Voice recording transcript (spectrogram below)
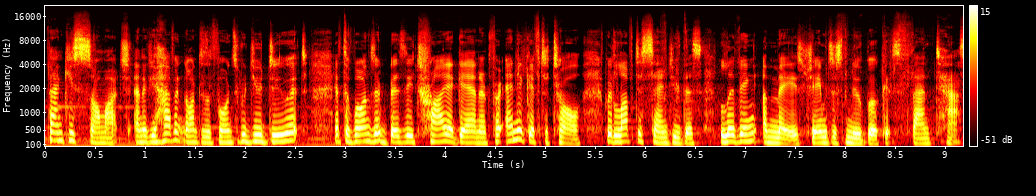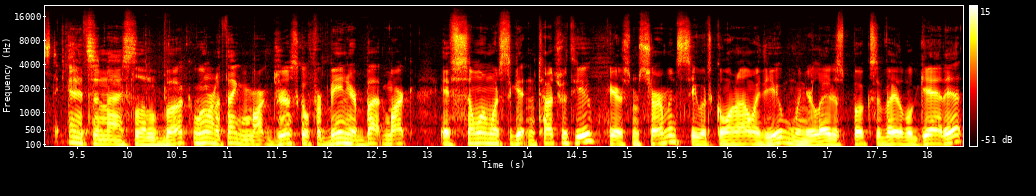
Thank you so much. And if you haven't gone to the phones, would you do it? If the phones are busy, try again. And for any gift at all, we'd love to send you this Living Amazed, James's new book. It's fantastic. It's a nice little book. We want to thank Mark Driscoll for being here. But, Mark, if someone wants to get in touch with you, hear some sermons, see what's going on with you, when your latest book's available, get it.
